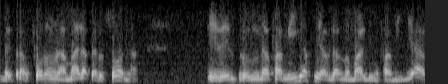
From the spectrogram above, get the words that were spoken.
me transformo en una mala persona que dentro de una familia estoy hablando mal de un familiar,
